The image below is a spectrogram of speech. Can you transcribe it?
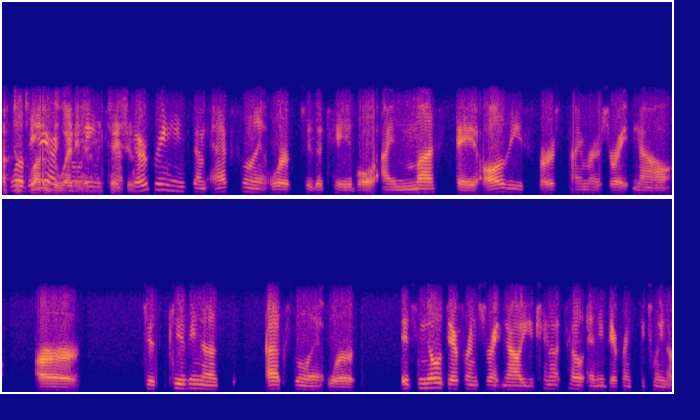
have to well, plug the wedding doing invitation. Some, they're bringing some excellent work to the table. I must say, all these first timers right now are just giving us excellent work. It's no difference right now. You cannot tell any difference between a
